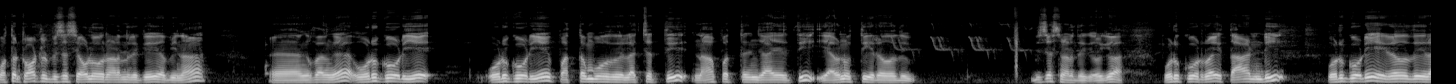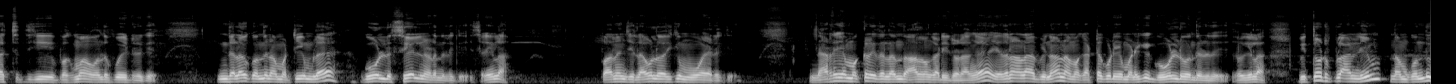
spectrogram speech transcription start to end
மொத்தம் டோட்டல் பிஸ்னஸ் எவ்வளோ நடந்திருக்கு அப்படின்னா அங்கே பாருங்கள் ஒரு கோடியே ஒரு கோடியே பத்தொம்போது லட்சத்தி நாற்பத்தஞ்சாயிரத்தி இரநூத்தி இருபது பிஸ்னஸ் நடந்திருக்கு ஓகேவா ஒரு கோடி ரூபாய் தாண்டி ஒரு கோடியே இருபது லட்சத்துக்கு பக்கமாக வந்து போயிட்டுருக்கு. இந்த அளவுக்கு வந்து நம்ம டீமில் கோல்டு சேல் நடந்திருக்கு சரிங்களா? பதினஞ்சு லெவல் வரைக்கும் மூவாயிருக்கு நிறைய மக்கள் இதில் வந்து ஆர்வம் காட்டிட்டு வராங்க. எதனால் அப்படின்னா நம்ம கட்டக்கூடிய மணிக்கு கோல்டு வந்துடுது. ஓகேங்களா? வித்தவுட் பிளான்லேயும் நமக்கு வந்து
